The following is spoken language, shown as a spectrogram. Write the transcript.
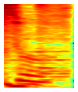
Solo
